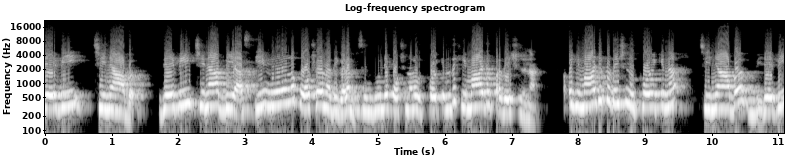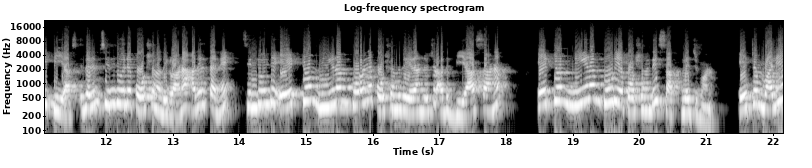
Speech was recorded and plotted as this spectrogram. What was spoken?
രവി ചിനാബ്. രവി ചിനാബ് ബിയാസ് ഈ മൂന്ന് പോഷക നദികളും സിന്ധുവിന്റെ പോഷക നദി ഉത്ഭവിക്കുന്നത് ഹിമാചൽ പ്രദേശിൽ നിന്നാണ്. അപ്പൊ ഹിമാചൽ പ്രദേശിൽ ഉത്ഭവിക്കുന്ന ചിനാബ് രവി ബിയാസ് ഇതെല്ലാം സിന്ധുവിന്റെ പോഷക നദികളാണ്. അതിൽ തന്നെ സിന്ധുവിന്റെ ഏറ്റവും നീളം കുറഞ്ഞ പോഷക നദി ഏതാണെന്ന് ചോദിച്ചാൽ അത് ബിയാസ് ആണ്. ഏറ്റവും നീളം കൂടിയ പോഷക നദി സത്ലജുമാണ്. ഏറ്റവും വലിയ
